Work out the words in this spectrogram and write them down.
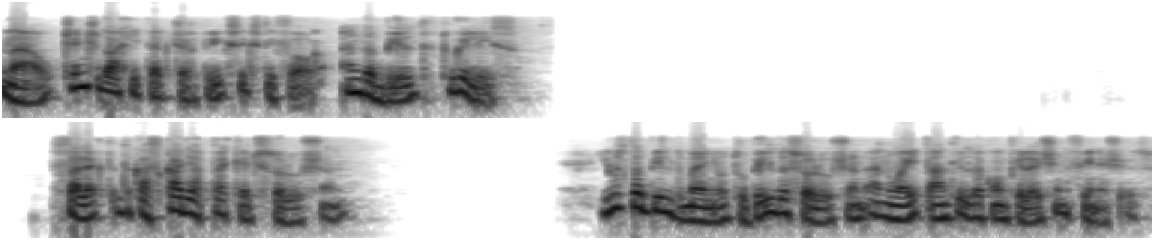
Now change the architecture to x64 and the build to release. Select the Cascadia package solution. Use the build menu to build the solution and wait until the compilation finishes.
